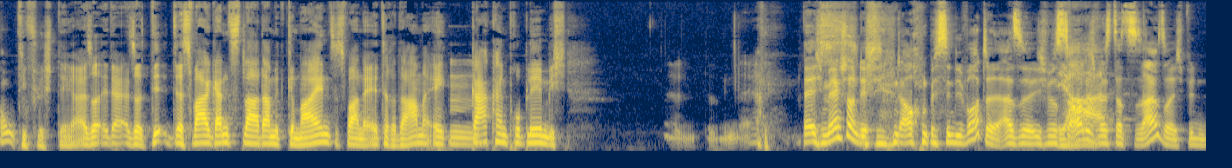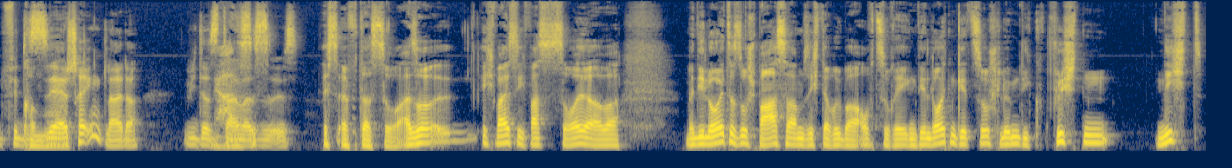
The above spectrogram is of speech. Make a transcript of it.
Oh. Die Flüchtlinge. Also, also das war ganz klar damit gemeint. Es war eine ältere Dame. Ey, hm. gar kein Problem. Ich ja, ich merke schon, dir fehlen auch ein bisschen die Worte. Also ich wüsste ja, auch nicht, was ich dazu sagen soll. Ich bin finde es sehr erschreckend leider, wie das ja, teilweise das ist, so ist. Ist öfters so. Also ich weiß nicht, was es soll, aber wenn die Leute so Spaß haben, sich darüber aufzuregen, den Leuten geht's so schlimm, die flüchten nicht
